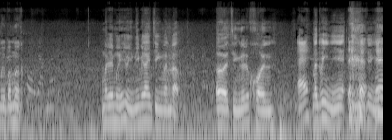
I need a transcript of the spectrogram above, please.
มือปลาหมึก มันเป็นมือที่อยู่นิ่งๆไม่ได้จริงมันแบบ เออจริงด้วยทุกคน เอ๊ะมันจะเป็นอย่างนี้มันจะอยู่อย่างนี้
